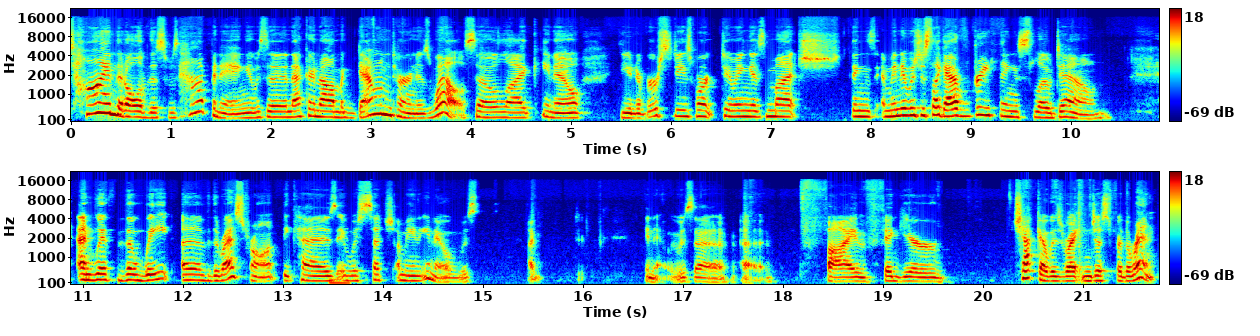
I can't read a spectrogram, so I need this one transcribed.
time that all of this was happening, it was an economic downturn as well. So, like you know, the universities weren't doing as much things i mean it was just like everything slowed down and with the weight of the restaurant because it mm-hmm. was such i mean you know it was I, you know it was a, a five figure check i was writing just for the rent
